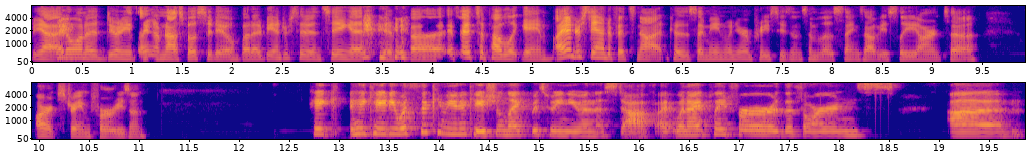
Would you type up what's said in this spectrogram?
yeah, I don't want to do anything I'm not supposed to do, but I'd be interested in seeing it if uh if it's a public game. I understand if it's not cuz I mean when you're in preseason some of those things obviously aren't uh aren't streamed for a reason. Hey, hey, Katie, what's the communication like between you and the staff? I, when I played for the Thorns, um,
